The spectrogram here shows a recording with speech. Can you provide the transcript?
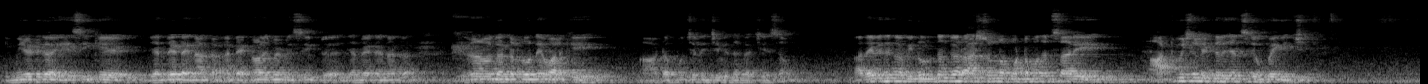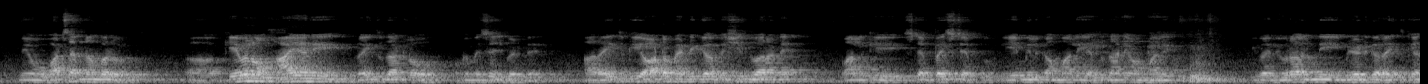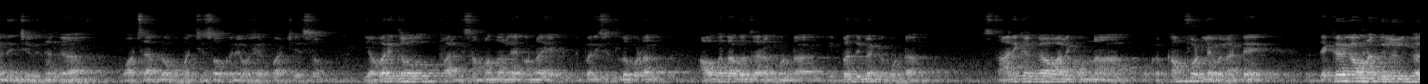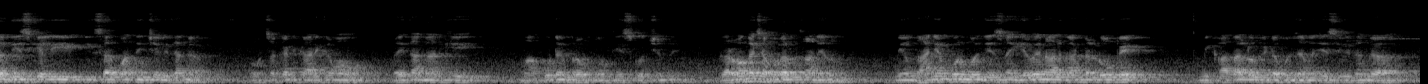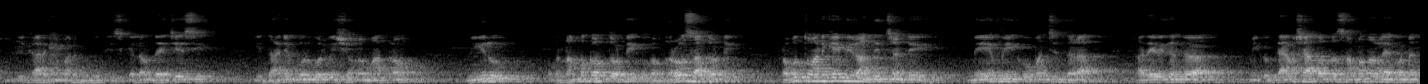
ఇమీడియట్గా ఏసీకే జనరేట్ అయినాక అంటే టెక్నాలజీ రిసీప్ట్ జనరేట్ అయినాక ఇరవై నాలుగు గంటల్లోనే వాళ్ళకి డబ్బు చెల్లించే విధంగా చేసాం అదేవిధంగా వినూత్నంగా రాష్ట్రంలో మొట్టమొదటిసారి ఆర్టిఫిషియల్ ఇంటెలిజెన్స్ని ఉపయోగించి మేము వాట్సాప్ నంబరు కేవలం హాయ్ అని రైతు దాంట్లో ఒక మెసేజ్ పెడితే ఆ రైతుకి ఆటోమేటిక్గా మెషిన్ ద్వారానే వాళ్ళకి స్టెప్ బై స్టెప్ ఏ మిల్క్ అమ్మాలి ఎంత ధాన్యం అమ్మాలి ఇవి వివరాలన్నీ ఇమీడియట్గా రైతుకి అందించే విధంగా వాట్సాప్లో ఒక మంచి సౌకర్యం ఏర్పాటు చేసాం ఎవరితో వారికి సంబంధం లేకుండా ఎట్టి పరిస్థితుల్లో కూడా అవకతవకలు జరగకుండా ఇబ్బంది పెట్టకుండా స్థానికంగా వాళ్ళకి ఉన్న ఒక కంఫర్ట్ లెవెల్ అంటే దగ్గరగా ఉన్న మిల్లులకి తీసుకెళ్ళి ఈ సరుకు అందించే విధంగా ఒక చక్కటి కార్యక్రమం రైతాంగానికి మా కూటమి ప్రభుత్వం తీసుకొచ్చింది. గర్వంగా చెప్పగలుగుతున్నాను నేను. మేము ధాన్యం కొనుగోలు చేసిన ఇరవై నాలుగు గంటల లోపే మీ ఖాతాల్లోకి డబ్బులు జమ చేసే విధంగా ఈ కార్యక్రమాన్ని ముందుకు తీసుకెళ్ళాం. దయచేసి ఈ ధాన్యం కొనుగోలు విషయంలో మాత్రం మీరు ఒక నమ్మకంతో ఒక భరోసాతోటి ప్రభుత్వానికే మీరు అందించండి. మేము మీకు మంచి ధర. అదేవిధంగా మీకు తేమ శాతంతో సంబంధం లేకుండా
